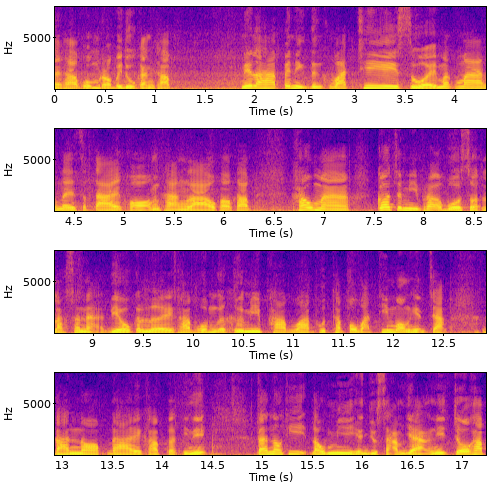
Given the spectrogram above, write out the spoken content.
นะครับ ผมเราไปดูกันครับ นี่แหละครับเป็นอีกหนึ่งวัดที่สวยมากๆในสไตล์ของทางลาวเขาครับ เข้ามาก็จะมีพระอุโบสถลักษณะเดียวกันเลยครับ ผมก็คือมีภาพวาดพุทธประวัติที่มองเห็นจากด้านนอกได้ครับ แต่ทีนี้ด้านนอกที่เรามีเห็นอยู่ 3 อย่างนี่โจครับ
